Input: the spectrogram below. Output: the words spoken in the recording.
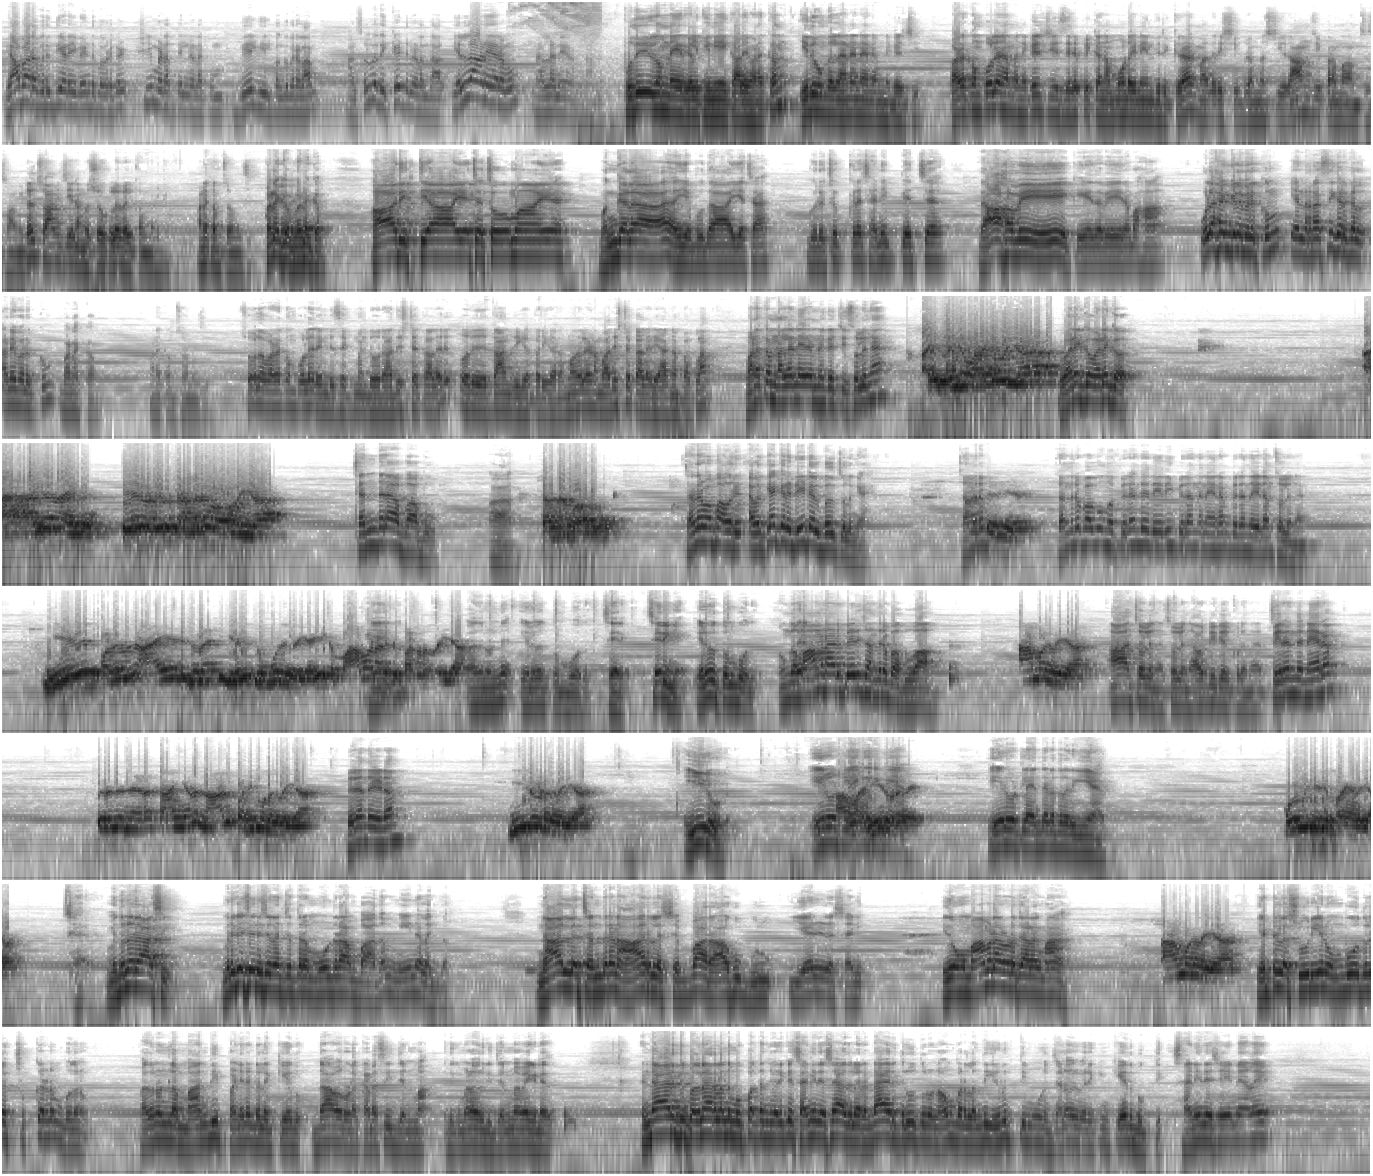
வியாபார விருத்தி அடைய வேண்டுபவர்கள் ஸ்ரீமடத்தில் நடக்கும் வேள்வியில் பங்கு பெறலாம். நான் சொல்வதை கேட்டு நடந்தால் எல்லா நேரமும் நல்ல நேரம் தான் புதுயுகம் நேயர்களுக்கு இனிய காலை வணக்கம். இது உங்கள் நல்ல நேரம் நிகழ்ச்சி. வழக்கம் போல நம்ம நிகழ்ச்சியை சிறப்பிக்க நம்மோடு இணைந்திருக்கிறார் மகரிஷி பிரம்மஸ்ரீ ராம்ஜி பரமஹம்ச சுவாமிகள். சுவாமிஜி நம்ம ஷோக்குள்ள வெல்கம் பண்ணிக்கிறோம். வணக்கம் சுவாமிஜி. வணக்கம் வணக்கம். ஆதித்யாய ச சோமாய மங்களாய புதாய ச குரு சுக்ர சனிப்பியச்ச ராகவே கேதவே நமஹா. உலகெங்கிலும் இருக்கும் என் ரசிகர்கள் அனைவருக்கும் வணக்கம். வணக்கம் சுவாமிஜி. ஷோல வழக்கம் போல ரெண்டு செக்மெண்ட் ஒரு அதிர்ஷ்டக்காலர் ஒரு தாந்திரிக பரிகாரம். முதல்ல நம்ம அதிர்ஷ்டக்காலர் யாருன்னு பார்க்கலாம். வணக்கம் நல்ல நேரம் நிகழ்ச்சி. சொல்லுங்க. வணக்கம் ஐயா. வணக்கம் சந்திரபாபு சந்திரா பாபு ஆ. சந்திரபாபு. சந்திரபாபு அவர் அவர் கேட்குற டீட்டெயில் பதில் சொல்லுங்க. சந்திர சரிங்க. சந்திரபாபு உங்க பிறந்த தேதி பிறந்த நேரம் பிறந்த இடம் சொல்லுங்க. ஏழு பதினொன்று ஆயிரத்தி தொள்ளாயிரத்தி எழுபத்தி ஒன்பதுங்க ஐயா. எங்க மாமனாருக்கு பண்ணணும் ஐயா. பதினொன்று எழுபத்தொம்போது சரி சரிங்க எழுபத்தொம்போது உங்க மாமனார் பேரு சந்திரபாபுவா? ஆமாங்க ஐயா. ஆ சொல்லுங்க சொல்லுங்க அவர் டீட்டெயில் கொடுங்க. பிறந்த நேரம்? பிறந்த நேரம் சாயங்காலம் நாலு பதிமூணுங்க ஐயா. பிறந்த இடம்? ஈரோடுங்க ஐயா. ஈரோடு. எங்க ஈரோடு இருக்கீங்க ஈரோட்டில் எந்த இடத்துல இருக்கீங்க? சரி மிதுன ராசி. மிருகசீரிச நட்சத்திரம் மூன்றாம் பாதம் மீன லக்னம். நாலுல சந்திரன் ஆறுல செவ்வாய் ராகு குரு ஏழுல சனி. இது உங்க மாமனாரோட ஜாதகமா? எட்டுல சூரியன் ஒன்பதுல சுக்கிரனும் புதனும். பதினொன்றுல மாந்தி பன்னிரெண்டுல கேது. இதான் அவரோட கடைசி ஜென்மா. இதுக்கு மேல அவருக்கு ஜென்மாவே கிடையாது. ரெண்டாயிரத்தி பதினாறுல இருந்து முப்பத்தஞ்சு வரைக்கும் சனி தசை அதுல ரெண்டாயிரத்தி இருபத்தி ஒன்று நவம்பர்ல இருந்து இருபத்தி மூணு ஜனவரி வரைக்கும் கேது புக்தி. சனி தசைனாலே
